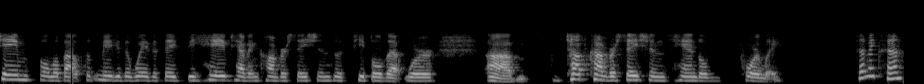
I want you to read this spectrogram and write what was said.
shameful about the, maybe the way that they've behaved having conversations with people that were um, tough conversations handled poorly. Does that make sense?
